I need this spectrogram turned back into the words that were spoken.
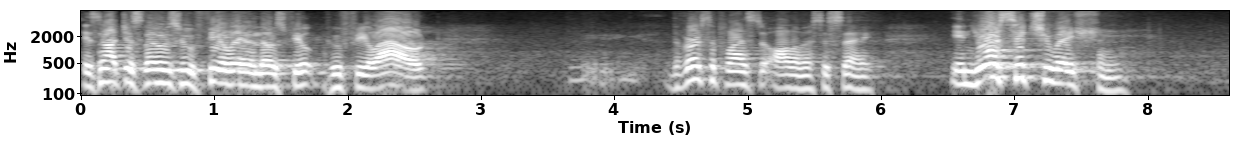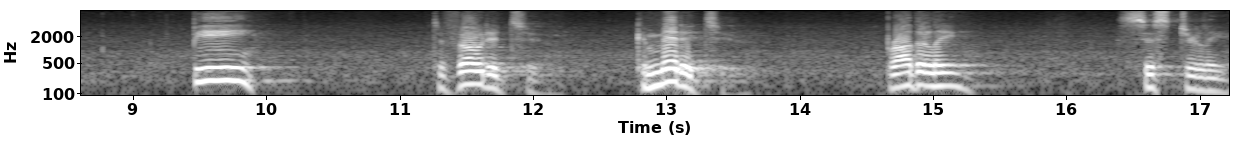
It's not just those who feel in and those feel, who feel out. The verse applies to all of us to say, in your situation, be devoted to, committed to, brotherly, sisterly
